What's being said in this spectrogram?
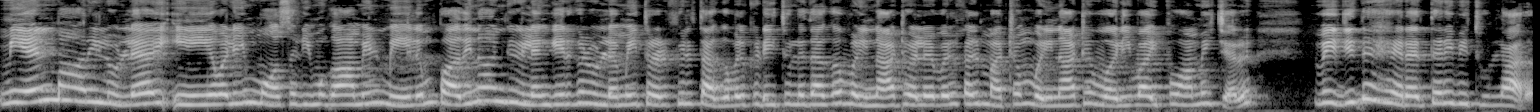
மியன்மாரில் உள்ள இணையவழி மோசடி முகாமில் மேலும் பதினான்கு இளைஞர்கள் உள்ளமை தொடர்பில் தகவல் கிடைத்துள்ளதாக வெளிநாட்டு அலுவல்கள் மற்றும் வெளிநாட்டு வேலைவாய்ப்பு அமைச்சர் விஜித் ஹெர தெரிவித்துள்ளார்.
